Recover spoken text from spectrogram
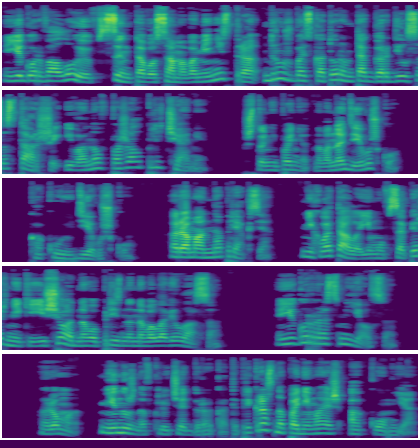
Егор Валуев, сын того самого министра, дружбой с которым так гордился старший Иванов, пожал плечами. Что непонятного на девушку? Какую девушку? Роман напрягся. Не хватало ему в сопернике еще одного признанного лавеласа. Егор рассмеялся. «Рома, не нужно включать дурака, ты прекрасно понимаешь, о ком я».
